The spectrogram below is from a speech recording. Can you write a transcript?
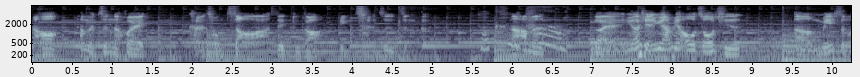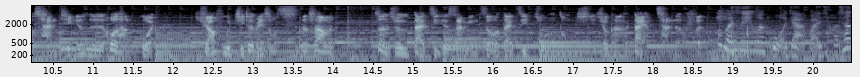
然后。他们真的会可能从早啊直接读到凌晨，这是真的。好可怕。然后他们对，因为而且因为他们欧洲其实呃没什么餐厅，就是或者很贵，学校附近就没什么吃的，所以他们真的就是带自己的三明治或带自己做的东西，就可能会带两餐的份。会不会是因为国家的关系？好像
